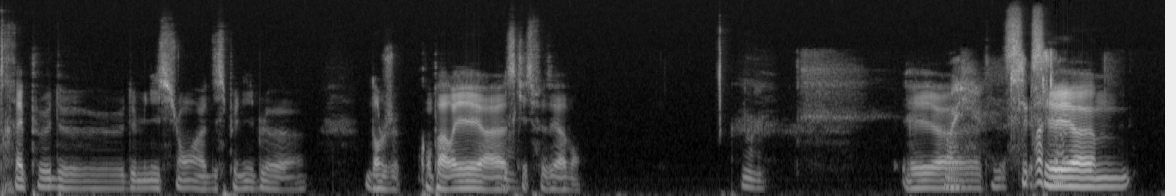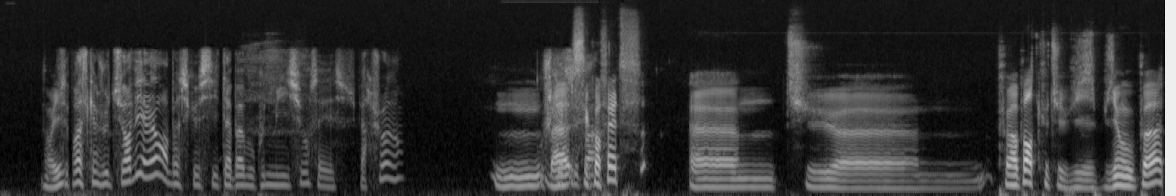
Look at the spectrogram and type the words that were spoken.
très peu de, de munitions euh, disponibles dans le jeu comparé à ce qui se faisait avant. Ouais. Et Ouais. c'est presque un- oui. C'est presque un jeu de survie alors, parce que si t'as pas beaucoup de munitions, c'est super chaud, non? Mm, je bah, c'est qu'en fait, euh, tu, euh, peu importe que tu vises bien ou pas,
